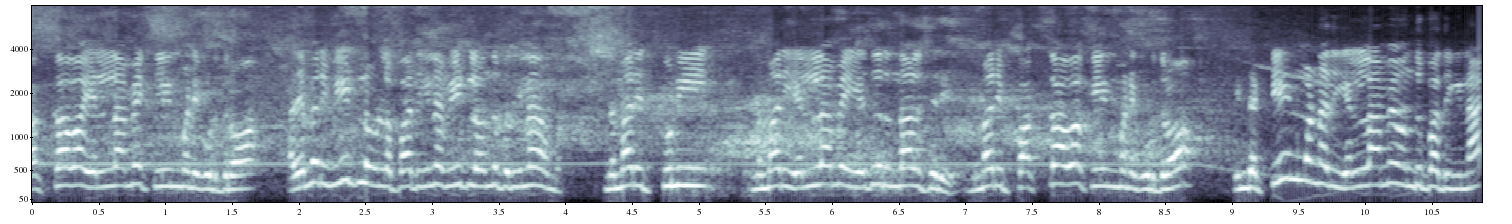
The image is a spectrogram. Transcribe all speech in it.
பக்காவாக எல்லாமே க்ளீன் பண்ணி கொடுத்துரும் அதே மாதிரி வீட்டில் உள்ள பார்த்தீங்கன்னா வீட்டில் வந்து பார்த்தீங்கன்னா இந்த மாதிரி துணி இந்த மாதிரி எல்லாமே எது இருந்தாலும் சரி இந்த மாதிரி பக்காவாக க்ளீன் பண்ணி கொடுத்துரும் இந்த க்ளீன் பண்ணது எல்லாமே வந்து பார்த்தீங்கன்னா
